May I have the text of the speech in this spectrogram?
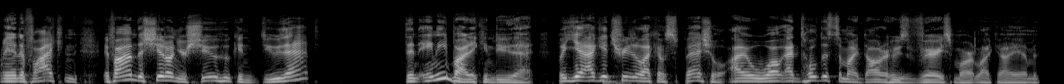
And if I can, if I'm the shit on your shoe who can do that, then anybody can do that. But yeah, I get treated like I'm special. I walk. I told this to my daughter, who's very smart, like I am, and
